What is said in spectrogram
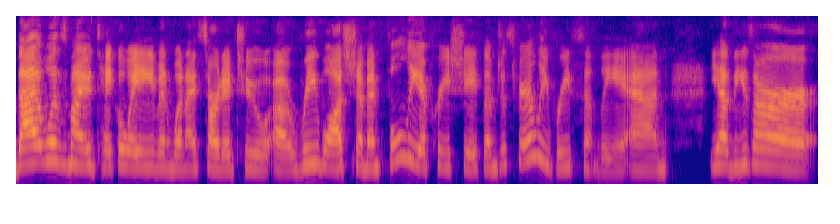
That was my takeaway, even when I started to uh, rewatch them and fully appreciate them just fairly recently. And yeah, these are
